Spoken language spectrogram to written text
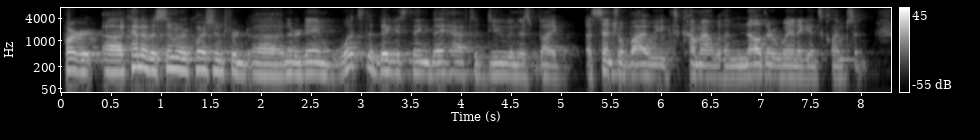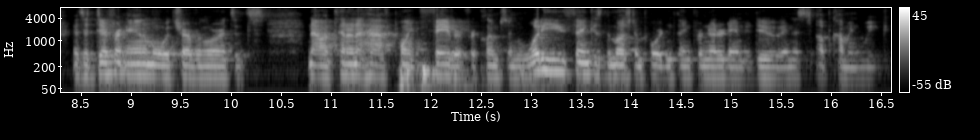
Parker, uh, kind of a similar question for uh, Notre Dame. What's the biggest thing they have to do in this like essential bye week to come out with another win against Clemson? It's a different animal with Trevor Lawrence. It's now a ten and a half point favorite for Clemson. What do you think is the most important thing for Notre Dame to do in this upcoming week?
